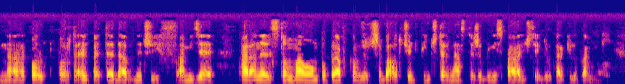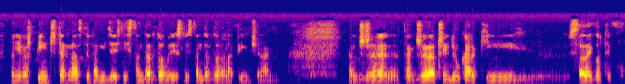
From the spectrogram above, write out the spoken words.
na port, LPT dawny, czyli w Amidze Paranel z tą małą poprawką, że trzeba odciąć pin 14, żeby nie spalić tej drukarki lub Amigi. Ponieważ pin 14 w Amidze jest niestandardowy, jest niestandardowe napięcie na nim. Także, także raczej drukarki starego typu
